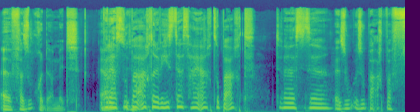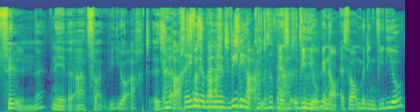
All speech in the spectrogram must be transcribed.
äh, Versuche damit. Ja, war das Super 8 oder wie hieß das? High 8, Super 8? War das diese äh, Su- Super 8 war Film, ne? Nee, äh, ah, Video 8. Äh, Super 8 reden war wir Super über eine 8. Videokam- Super 8. Super Es- 8, Video, genau. Es war unbedingt Video.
